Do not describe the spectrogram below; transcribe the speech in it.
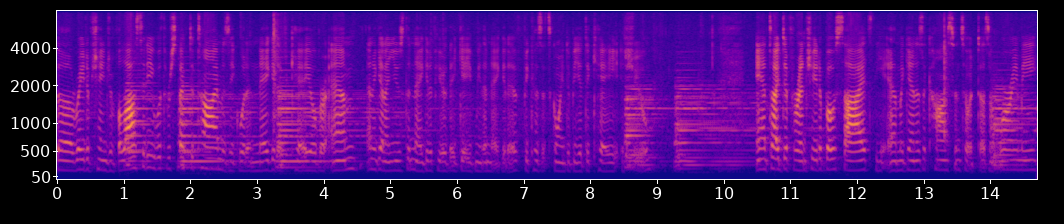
The rate of change of velocity with respect to time is equal to negative k over m. And again, I used the negative here. They gave me the negative because it's going to be a decay issue. Anti-differentiate both sides. The m again is a constant, so it doesn't worry me.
